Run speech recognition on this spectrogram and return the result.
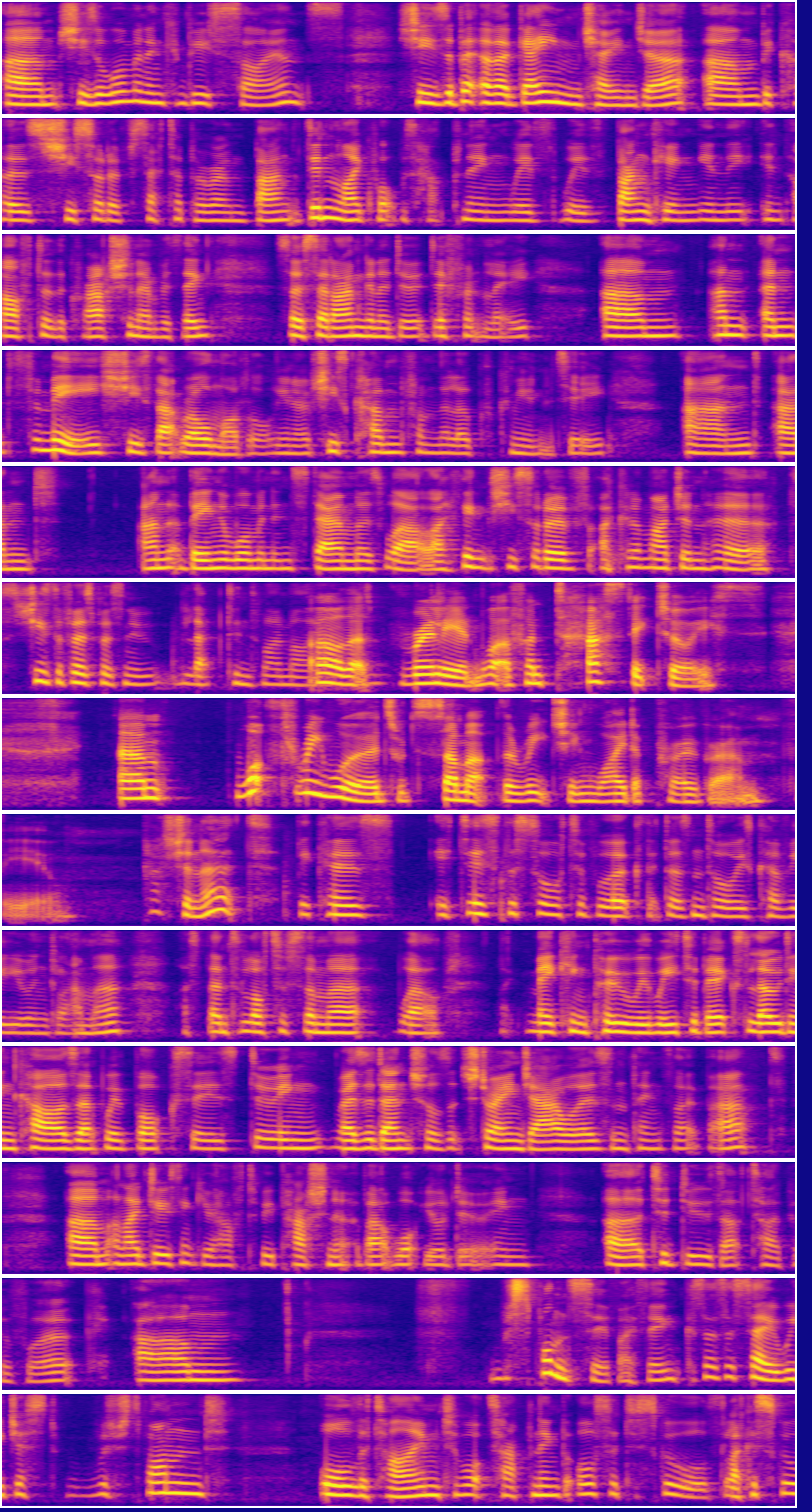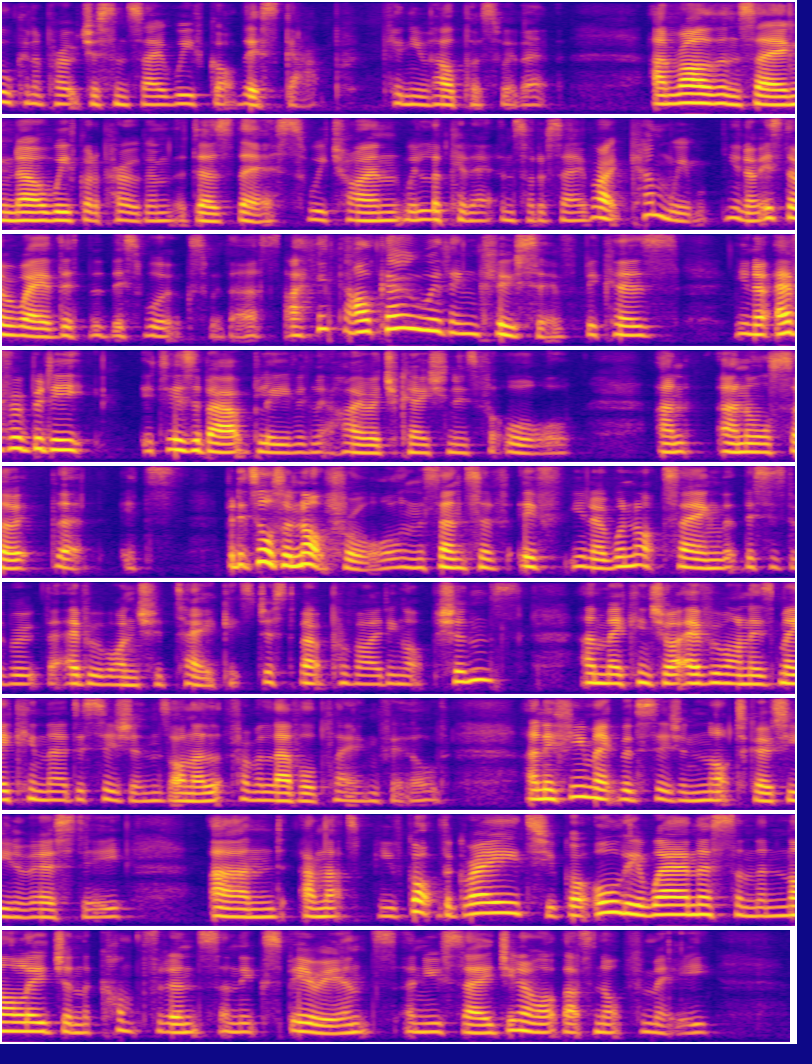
Um, she's a woman in computer science she's a bit of a game changer um, because she sort of set up her own bank. Didn't like what was happening with with banking in the in, after the crash and everything, so said I'm going to do it differently. Um, and and for me, she's that role model. You know, she's come from the local community, and and and being a woman in STEM as well. I think she sort of I can imagine her. She's the first person who leapt into my mind. Oh, that's brilliant! What a fantastic choice. Um, what three words would sum up the Reaching Wider program for you? Passionate, because it is the sort of work that doesn't always cover you in glamour. I spent a lot of summer, well, like making poo with Weetabix, loading cars up with boxes, doing residentials at strange hours and things like that. Um, and I do think you have to be passionate about what you're doing uh, to do that type of work. Um, responsive, I think, because as I say, we just respond all the time to what's happening, but also to schools. Like a school can approach us and say, We've got this gap. Can you help us with it? And rather than saying, No, we've got a program that does this, we try and we look at it and sort of say, Right, can we, you know, is there a way that this works with us? I think I'll go with inclusive because, you know, everybody, it is about believing that higher education is for all. And, and also that it's but it's also not for all in the sense of if you know we're not saying that this is the route that everyone should take. It's just about providing options and making sure everyone is making their decisions on a from a level playing field. And if you make the decision not to go to university and and that's you've got the grades you've got all the awareness and the knowledge and the confidence and the experience and you say do you know what? That's not for me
